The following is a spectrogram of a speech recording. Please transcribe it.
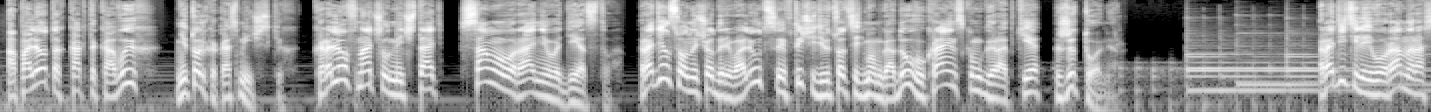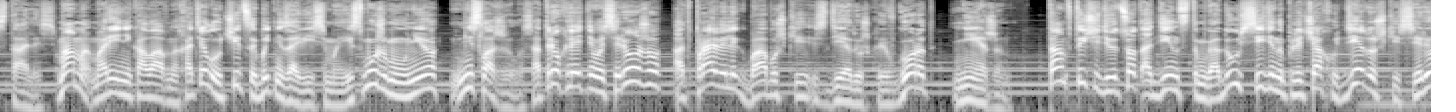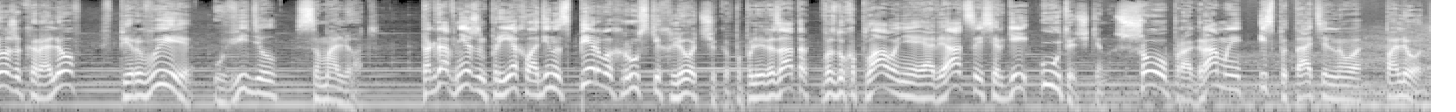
О полетах как таковых, не только космических, Королев начал мечтать с самого раннего детства. Родился он еще до революции в 1907 году в украинском городке Житомир. Родители его рано расстались. Мама, Мария Николаевна, хотела учиться и быть независимой, и с мужем у нее не сложилось. А трехлетнего Сережу отправили к бабушке с дедушкой в город Нежин. Там в 1911 году, сидя на плечах у дедушки, Сережа Королев впервые увидел самолет. Тогда в Нежин приехал один из первых русских летчиков, популяризатор воздухоплавания и авиации Сергей Уточкин с шоу-программой испытательного полета.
